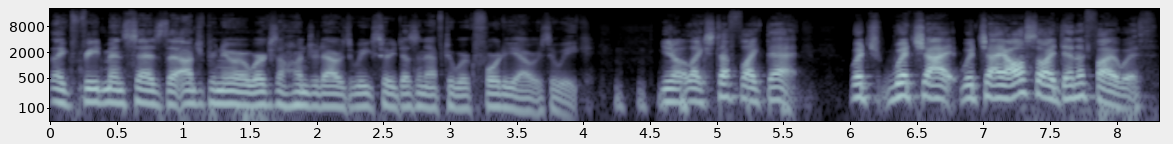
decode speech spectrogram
like Friedman says, the entrepreneur works 100 hours a week so he doesn't have to work 40 hours a week. you know, like stuff like that, which which I which I also identify with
